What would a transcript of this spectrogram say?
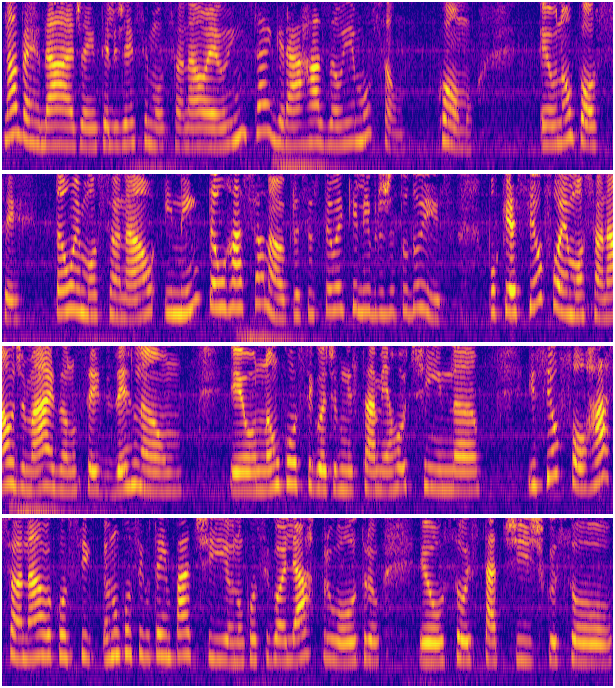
Na verdade, a inteligência emocional é integrar razão e emoção. Como? Eu não posso ser tão emocional e nem tão racional. Eu preciso ter o equilíbrio de tudo isso. Porque se eu for emocional demais, eu não sei dizer não. Eu não consigo administrar minha rotina. E se eu for racional, eu, consigo, eu não consigo ter empatia, eu não consigo olhar para o outro. Eu, eu sou estatístico, eu sou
